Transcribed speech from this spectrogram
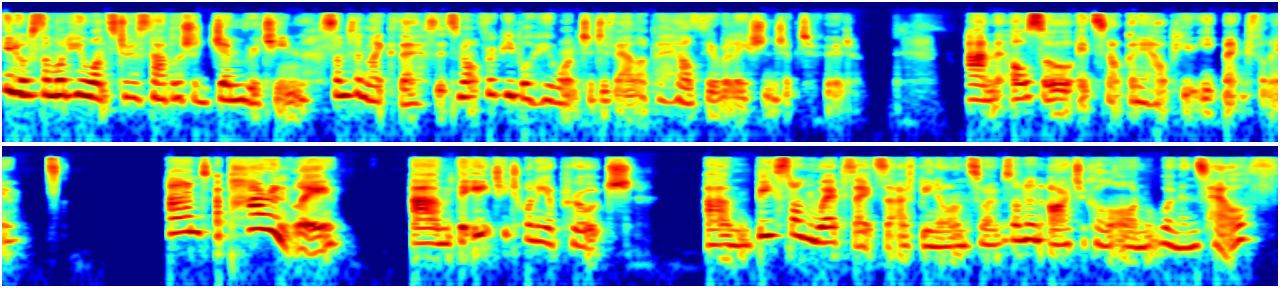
you know someone who wants to establish a gym routine something like this. It's not for people who want to develop a healthy relationship to food and also it's not going to help you eat mindfully and apparently um, the 80-20 approach um, based on websites that I've been on so I was on an article on women's health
